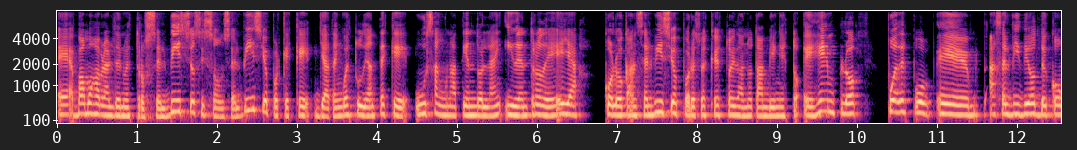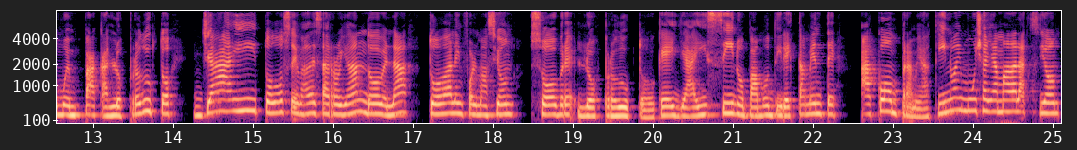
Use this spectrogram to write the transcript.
eh, vamos a hablar de nuestros servicios, si son servicios, porque es que ya tengo estudiantes que usan una tienda online y dentro de ella colocan servicios, por eso es que estoy dando también estos ejemplos puedes eh, hacer videos de cómo empacas los productos. Ya ahí todo se va desarrollando, ¿verdad? Toda la información sobre los productos, ¿ok? Y ahí sí nos vamos directamente a cómprame. Aquí no hay mucha llamada a la acción,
